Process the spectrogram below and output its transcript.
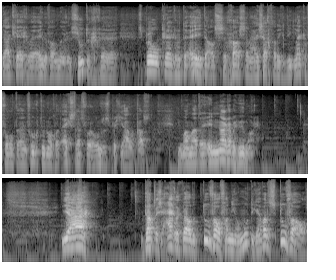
daar kregen we een of andere zoetig spul kregen we te eten als eh, gast. En hij zag dat ik het niet lekker vond en vroeg toen nog wat extra's voor onze speciale gast. Die man had een enorme humor. Ja, dat is eigenlijk wel de toeval van die ontmoeting. En wat is toeval?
